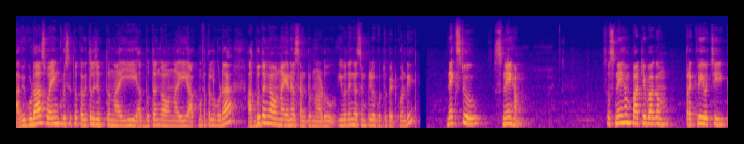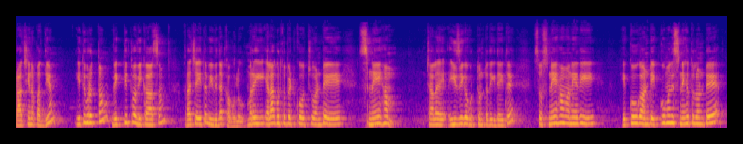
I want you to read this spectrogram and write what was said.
అవి కూడా స్వయం కృషితో కవితలు చెప్తున్నాయి అద్భుతంగా ఉన్నాయి ఆత్మకథలు కూడా అద్భుతంగా ఉన్నాయి అనేసి అంటున్నాడు. ఈ విధంగా సింపుల్గా గుర్తుపెట్టుకోండి. నెక్స్ట్ స్నేహం. సో స్నేహం పాఠ్యభాగం ప్రక్రియ వచ్చి ప్రాచీన పద్యం ఇతివృత్తం వ్యక్తిత్వ వికాసం రచయిత వివిధ కవులు. మరి ఎలా గుర్తుపెట్టుకోవచ్చు అంటే స్నేహం చాలా ఈజీగా గుర్తుంటుంది ఇదైతే. సో స్నేహం అనేది ఎక్కువగా అంటే ఎక్కువ మంది స్నేహితులు ఉంటే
